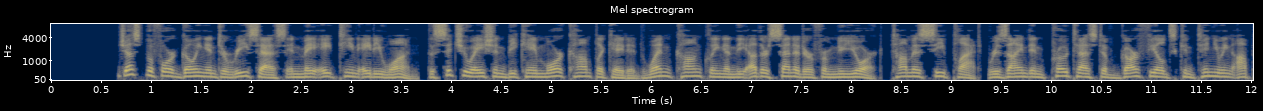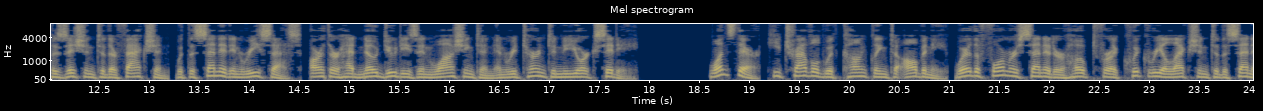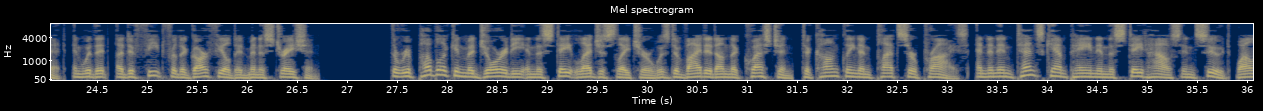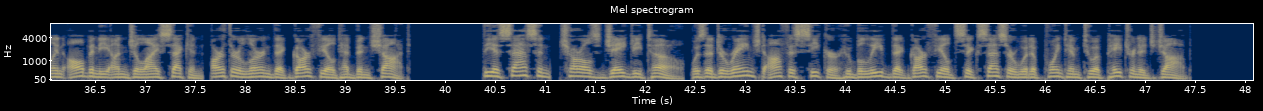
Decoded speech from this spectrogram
Just before going into recess in May 1881, the situation became more complicated when Conkling and the other senator from New York, Thomas C. Platt, resigned in protest of Garfield's continuing opposition to their faction. With the Senate in recess, Arthur had no duties in Washington and returned to New York City. Once there, he traveled with Conkling to Albany, where the former senator hoped for a quick re-election to the Senate, and with it, a defeat for the Garfield administration. The Republican majority in the state legislature was divided on the question, to Conkling and Platt's surprise, and an intense campaign in the State House ensued. While in Albany on July 2, Arthur learned that Garfield had been shot. The assassin, Charles J. Guiteau, was a deranged office seeker who believed that Garfield's successor would appoint him to a patronage job.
